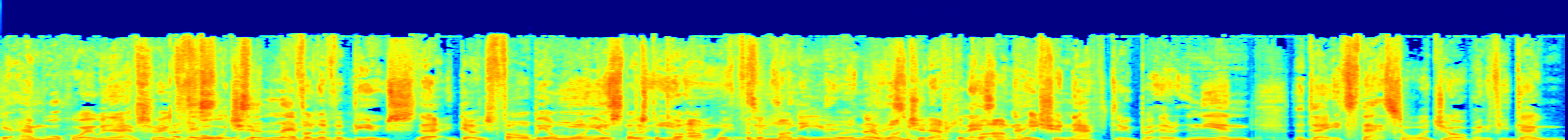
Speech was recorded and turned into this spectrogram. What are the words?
Yeah. and walk away with an absolute But there's, there's a level of abuse that goes far beyond what you're Yes, supposed to put know, up with for the money you earn. No, it's one should have to put up no, You shouldn't have to, but in the end of the day, it's that sort of job. And if you don't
